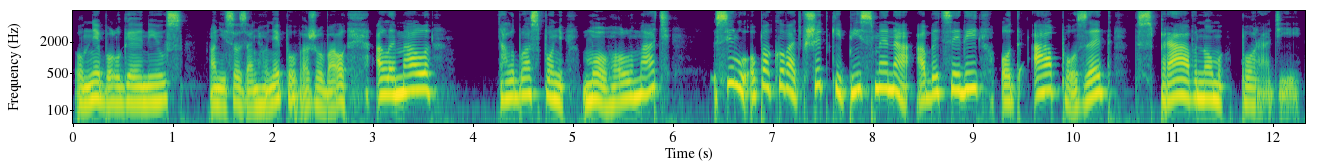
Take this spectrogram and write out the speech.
On nebol génius, ani sa za ňo nepovažoval, ale mal, alebo aspoň mohol mať, silu opakovať všetky písmená abecedy od A po Z v správnom poradí.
